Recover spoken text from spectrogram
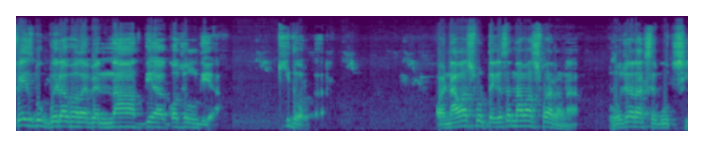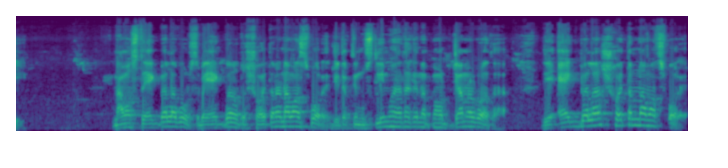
ফেসবুক বেরা ফেলাবেন না দিয়া, গজল দিয়া, কি দরকার? আর নামাজ পড়তে গেছে, নামাজ পারে না। রোজা রাখছে বুঝছি। নামাজ তো একবেলা পড়ছে বা একবেলা তো শয়তানের নামাজ পড়ে। যদি আপনি মুসলিম হয়ে থাকেন, আপনার জানার কথা যে একবেলা শয়তান নামাজ পড়ে।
